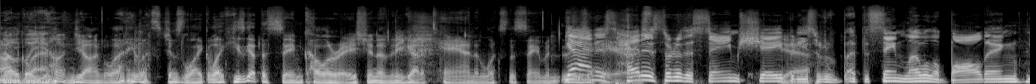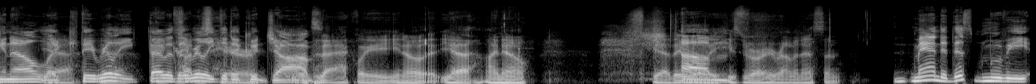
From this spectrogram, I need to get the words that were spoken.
I know Glenn. the young John Glenn. He looks just like like he's got the same coloration, and then he got a tan and looks the same. And yeah, and his head is sort of the same shape, and he's sort of at the same level of balding. You know, like Yeah, they really, yeah. that was- they, really did a good job. Exactly. You know. Yeah, I know. Yeah, they really. Um, he's very reminiscent. man, did this movie.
